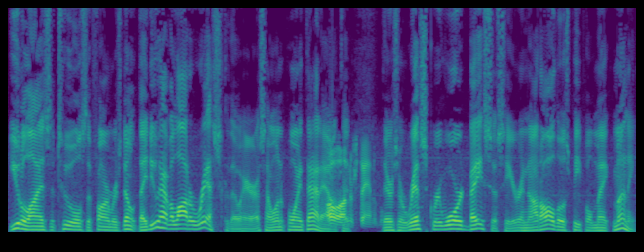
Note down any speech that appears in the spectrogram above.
utilize the tools the farmers don't. They do have a lot of risk though, Harris. I want to point that out. Oh, that understandable. There's a risk reward basis here and not all those people make money.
